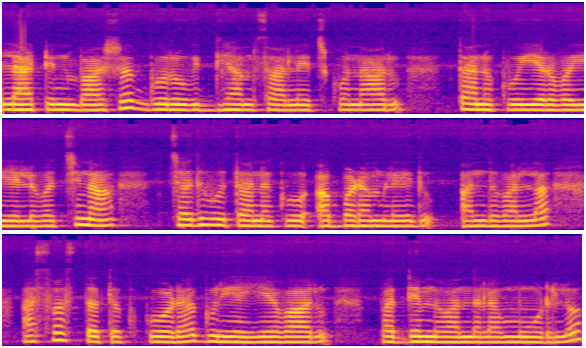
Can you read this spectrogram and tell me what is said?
లాటిన్ భాష గురు విద్యాంశాలు నేర్చుకున్నారు. తనకు ఇరవై ఏళ్ళు వచ్చిన చదువు తనకు అబ్బడం లేదు. అందువల్ల అస్వస్థతకు కూడా గురి అయ్యేవారు. పద్దెనిమిది వందల మూడులో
